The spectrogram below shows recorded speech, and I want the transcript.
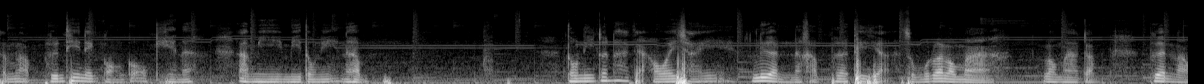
สำหรับพื้นที่ในกล่องก็โอเคนะอะมีมีตรงนี้นะครับ ตรงนี้ก็น่าจะเอาไว้ใช้เลื่อนนะครับ เพื่อที่จะสมมุติว่าเรามาเรามากับเพื่อนเรา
